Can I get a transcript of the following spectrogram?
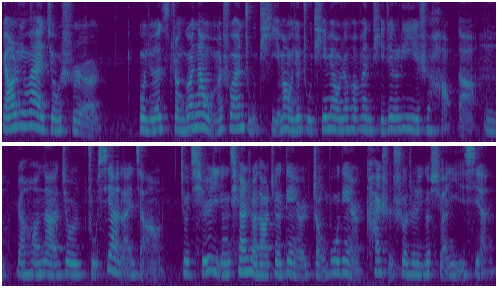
然后另外就是。我觉得整个那我们说完主题嘛，我觉得主题没有任何问题，这个利益是好的。嗯，然后那就是主线来讲，就其实已经牵涉到这个电影整部电影开始设置了一个悬疑线，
